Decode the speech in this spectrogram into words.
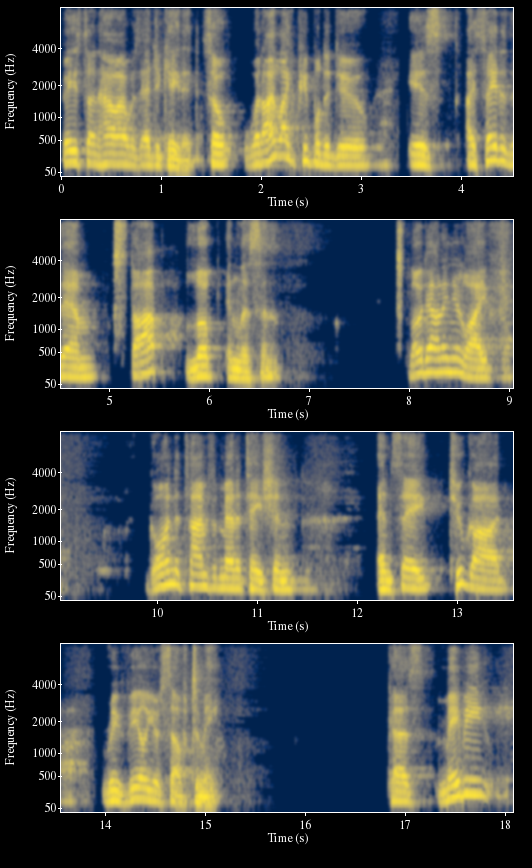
based on how I was educated. So, what I like people to do is I say to them, stop, look, and listen. Slow down in your life go into times of meditation and say to God, reveal yourself to me. Because maybe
